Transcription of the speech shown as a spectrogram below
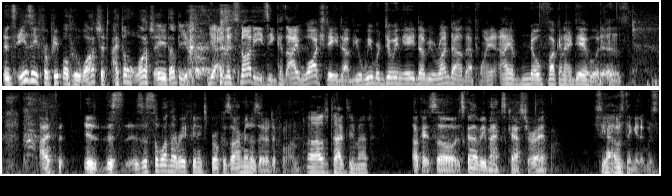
It's easy for people who watch it. I don't watch AEW. Yeah, and it's not easy because I watched AEW. We were doing the AEW rundown at that point. I have no fucking idea who it is. I th- is this is this the one that Rey Fenix broke his arm in? Or is that a different one? No, that was a tag team match. Okay, so it's got to be Max Caster, right? See, I was thinking it was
